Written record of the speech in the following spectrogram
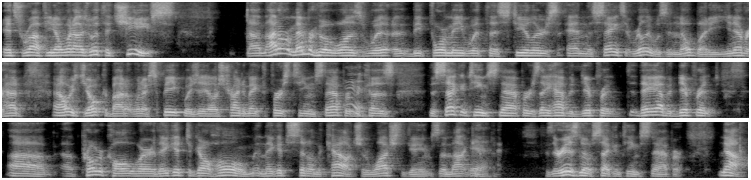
it's rough. You know, when I was with the Chiefs, um, I don't remember who it was with, uh, before me with the Steelers and the Saints. It really was a nobody. You never had. I always joke about it when I speak. You know, I was trying to make the first team snapper yeah. because the second team snappers they have a different they have a different uh, uh, protocol where they get to go home and they get to sit on the couch and watch the games and not get because there is no second team snapper. Now,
